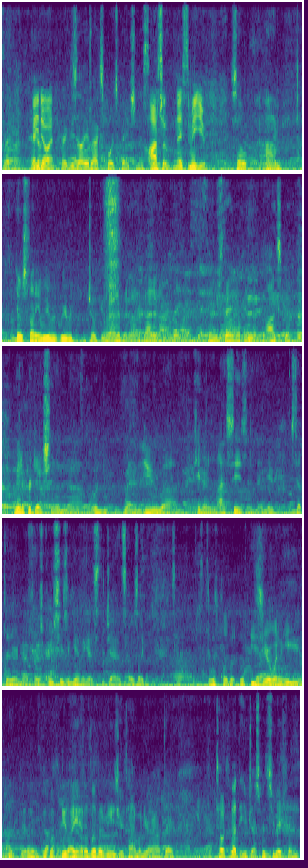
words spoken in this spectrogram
Brett. How you doing? Greg Gazelli, back sports page. Nice Awesome. Nice to meet you. So, um, it was funny. We were, we were joking around about, about it on uh, Thursday up in the box, but we made a prediction uh, when when you um, came in last season and you stepped in there in that first preseason game against the Jets. I was like, so things were a little bit easier when he uh, Eli had a little bit of an easier time when you were out there. Talk about the adjustments you made from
